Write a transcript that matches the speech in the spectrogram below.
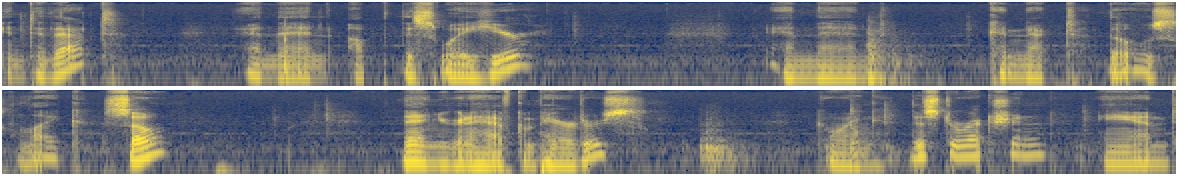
into that. And then up this way here. And then connect those like so. Then you're going to have comparators going this direction and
